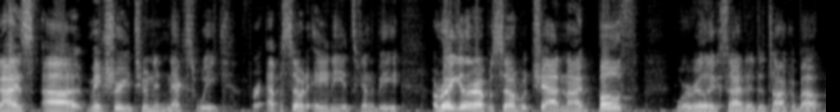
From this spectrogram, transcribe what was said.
Guys, uh, make sure you tune in next week for episode 80. It's going to be a regular episode with Chad and I both. We're really excited to talk about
